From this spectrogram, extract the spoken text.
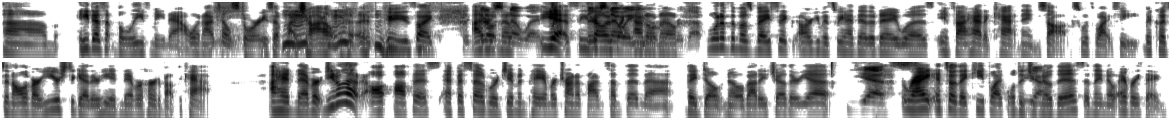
um, he doesn't believe me now when I tell stories of my childhood. He's like, Like, I don't know. No. Yes, he's There's always no like, I don't know. That. One of the most basic arguments we had the other day was if I had a cat named Socks with white feet, because in all of our years together, he had never heard about the cat. I had never. Do you know that O- Office episode where Jim and Pam are trying to find something that they don't know about each other yet? Yes. Right. And so they keep like, well, did you know this? And they know everything.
